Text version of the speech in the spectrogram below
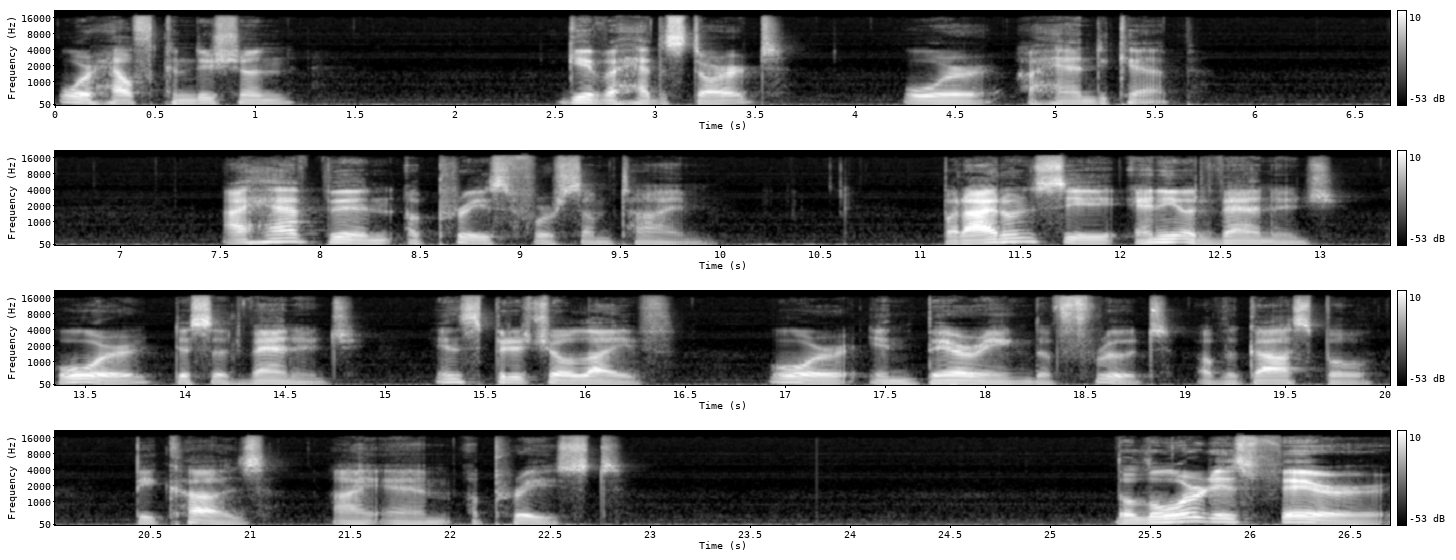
or health condition give a head start or a handicap? I have been a priest for some time, but I don't see any advantage or disadvantage in spiritual life or in bearing the fruit of the gospel because I am a priest. The Lord is fair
